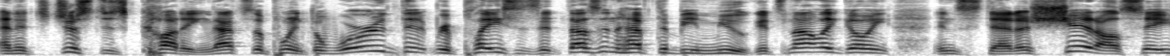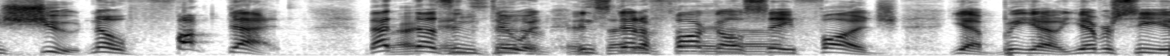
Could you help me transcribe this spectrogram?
and it's just as cutting. That's the point. The word that replaces it doesn't have to be muke. It's not like going, instead of shit, I'll say shoot. No, fuck that. That Right, doesn't instead do of- it. instead Instead, of, fuck, saying, I'll uh, say fudge. Yeah, but yeah, you ever see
